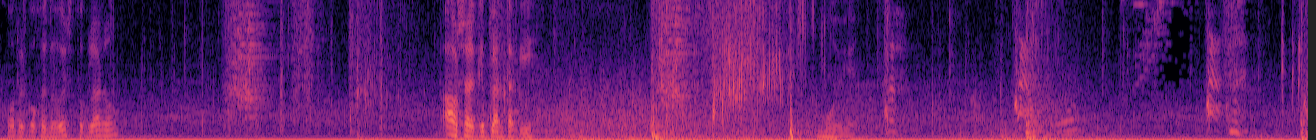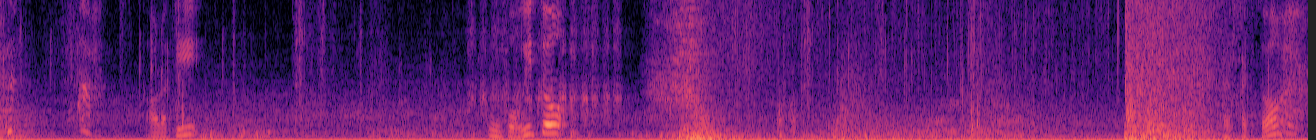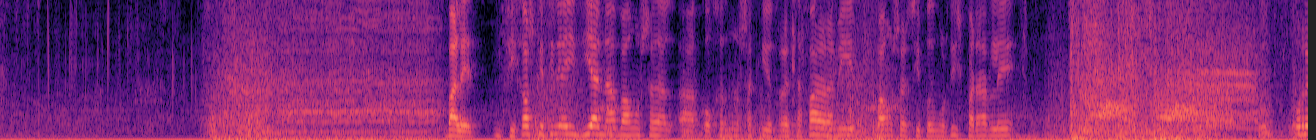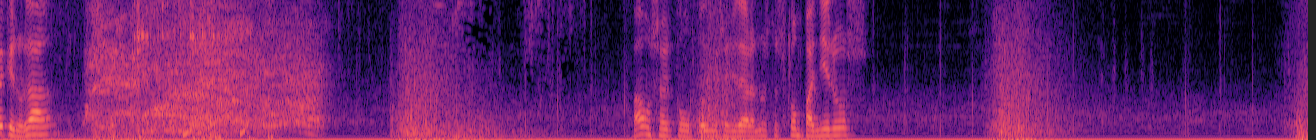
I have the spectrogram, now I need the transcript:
O recoge todo esto, claro. Vamos a ver qué planta aquí. Muy bien. Ahora aquí. Un fueguito. Perfecto. Vale, fijaos que tiene ahí Diana. Vamos a, a cogernos aquí otra vez a Faramir. Vamos a ver si podemos dispararle. Corre que nos da. Vamos a ver cómo podemos ayudar a nuestros compañeros.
